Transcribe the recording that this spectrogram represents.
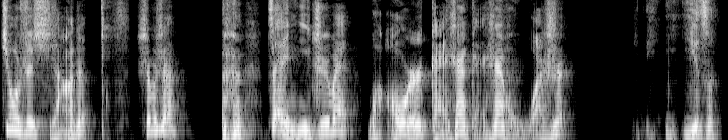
就是想着，是不是？在你之外，我偶尔改善改善伙食，一次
